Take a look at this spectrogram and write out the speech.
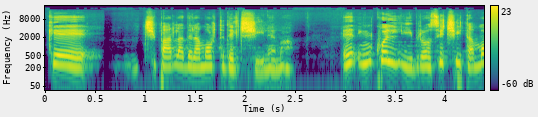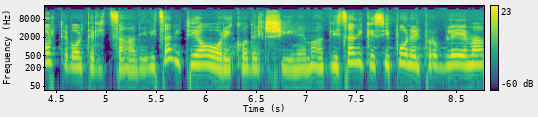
che ci parla della morte del cinema. E in quel libro si cita molte volte Lizzani, Lizzani teorico del cinema, Lizzani che si pone il problema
